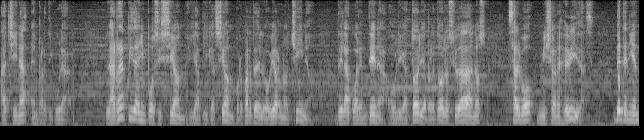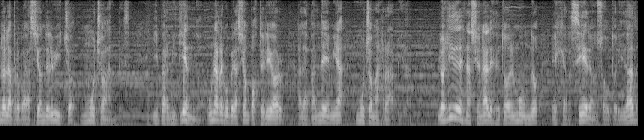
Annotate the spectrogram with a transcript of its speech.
a China en particular. La rápida imposición y aplicación por parte del gobierno chino de la cuarentena obligatoria para todos los ciudadanos salvó millones de vidas, deteniendo la propagación del bicho mucho antes y permitiendo una recuperación posterior a la pandemia mucho más rápida. Los líderes nacionales de todo el mundo ejercieron su autoridad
